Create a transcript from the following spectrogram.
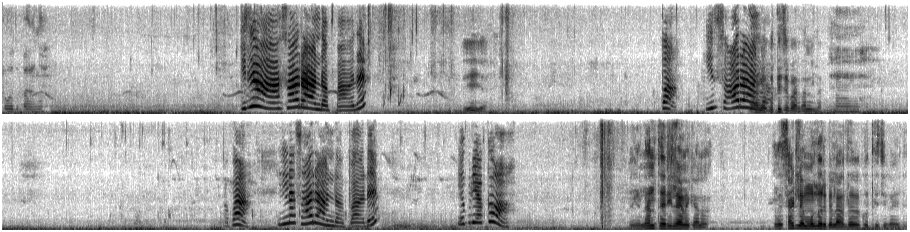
போகுது பாருங்க. இது சாரா ஆண்டப்பா அது? ஏய்யா அப்பா இது சாரா அங்கே குத்திச்சு பாரு தண்ணியில். ம். அப்பா இல்ல சாரா ஆண்டப்பா அது? எப்படி அக்கா? என்னன்னு தெரியல எனக்கு ஆனால் அந்த சைடில் முள் இருக்குல்ல அதை குத்திச்சு கையில்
